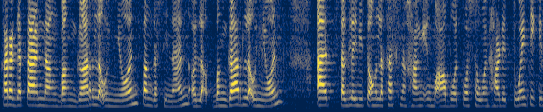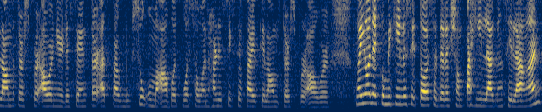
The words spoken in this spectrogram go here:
karagatan ng Bangar, La Union, Pangasinan, o La, Bangar, La Union. At taglay nito ang lakas ng hangin umaabot po sa 120 kilometers per hour near the center at pagbugsong umaabot po sa 165 kilometers per hour. Ngayon ay kumikilos ito sa direksyong pahilagang silangan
